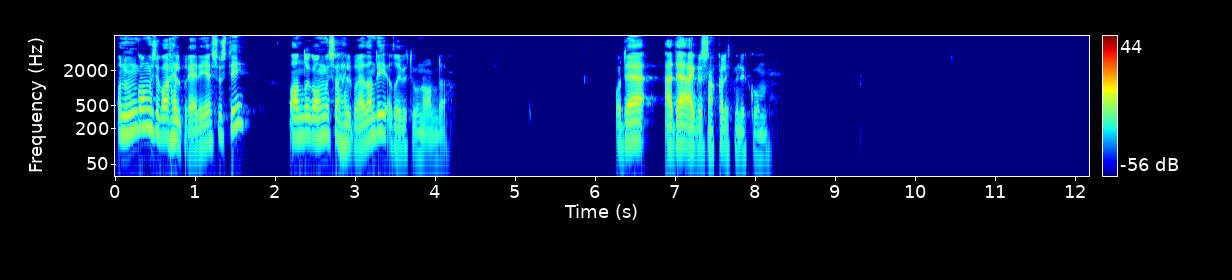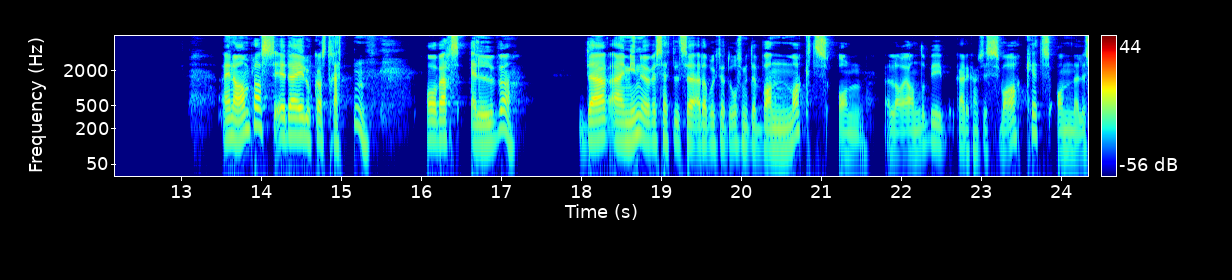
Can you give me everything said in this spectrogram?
og Noen ganger så bare helbreder Jesus de, og andre ganger så helbreder han de og driver ut onde ånder. Og det er det jeg vil snakke litt med dere om. En annen plass er det i Lukas 13 og vers 11. Der er I min oversettelse er det brukt et ord som heter vannmaktsånd. Eller i andre bibel er det kanskje svakhetsånd, eller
